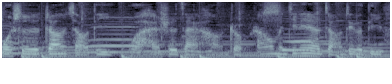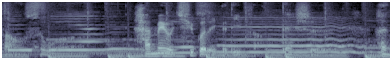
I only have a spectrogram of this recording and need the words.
我是张小弟，我还是在杭州。然后我们今天要讲的这个地方是我还没有去过的一个地方，但是很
